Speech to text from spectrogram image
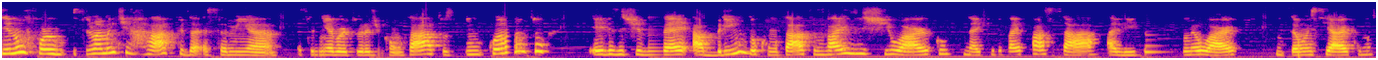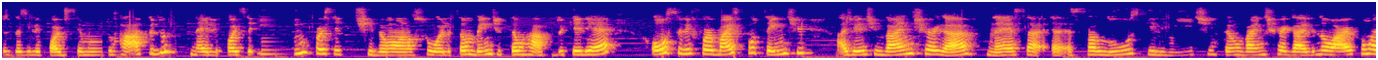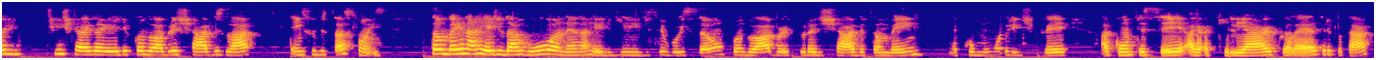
se não for extremamente rápida essa minha, essa minha abertura de contatos, enquanto eles estiver abrindo o contato, vai existir o arco, né, que ele vai passar ali pelo meu ar. Então esse arco muitas vezes ele pode ser muito rápido, né, ele pode ser imperceptível ao nosso olho também de tão rápido que ele é, ou se ele for mais potente, a gente vai enxergar né, essa, essa luz que ele emite, então vai enxergar ele no ar como a gente enxerga ele quando abre chaves lá em subestações. Também na rede da rua, né, na rede de distribuição, quando há abertura de chave também, é comum a gente ver acontecer aquele arco elétrico, tá?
